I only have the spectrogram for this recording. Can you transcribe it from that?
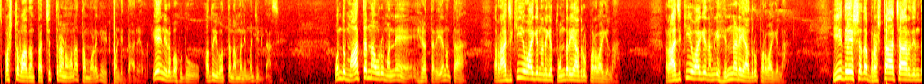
ಸ್ಪಷ್ಟವಾದಂಥ ಚಿತ್ರಣವನ್ನು ತಮ್ಮೊಳಗೆ ಇಟ್ಕೊಂಡಿದ್ದಾರೆ ಅವರು. ಏನಿರಬಹುದು? ಅದು ಇವತ್ತು ನಮ್ಮ ನಿಮ್ಮ ಜಿಜ್ಞಾಸೆ. ಒಂದು ಮಾತನ್ನು ಅವರು ಮೊನ್ನೆ ಹೇಳ್ತಾರೆ. ಏನಂತ? ರಾಜಕೀಯವಾಗಿ ನನಗೆ ತೊಂದರೆಯಾದರೂ ಪರವಾಗಿಲ್ಲ. ರಾಜಕೀಯವಾಗಿ ನಮಗೆ ಹಿನ್ನಡೆಯಾದರೂ ಪರವಾಗಿಲ್ಲ. ಈ ದೇಶದ ಭ್ರಷ್ಟಾಚಾರದಿಂದ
